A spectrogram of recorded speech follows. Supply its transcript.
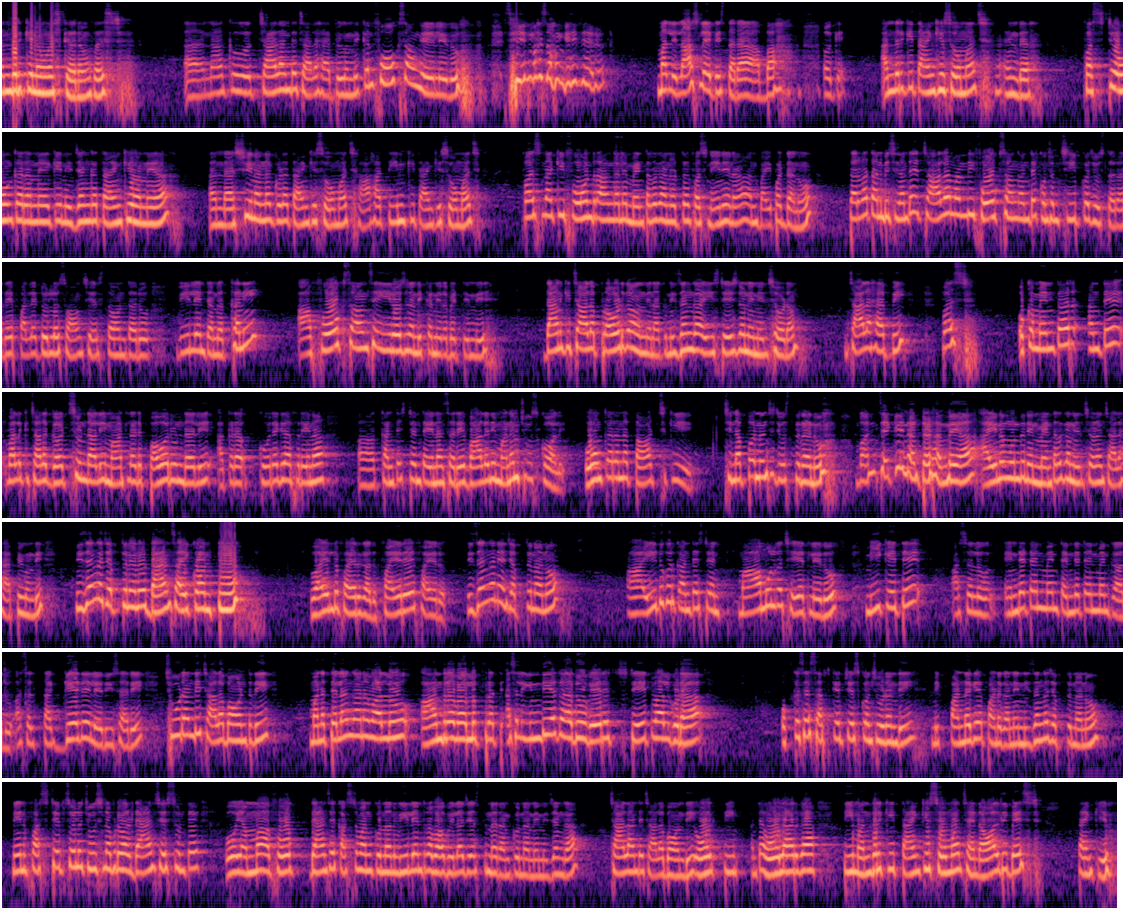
అందరికీ నమస్కారం ఫస్ట్. నాకు చాలా అంటే చాలా హ్యాపీగా ఉంది. కానీ ఫోక్ సాంగ్ వేయలేదు. సినిమా సాంగ్ వేసారు మళ్ళీ లాస్ట్లో వేపిస్తారా? అబ్బా. ఓకే. అందరికీ thank you so much and first Omkar అన్నయ్యకి నిజంగా థ్యాంక్ యూ అన్నయ్య. అండ్ అశ్విన్ అన్నకు కూడా thank you so much Aha టీమ్కి thank you so much first నాకు ఈ ఫోన్ రాగానే మెంటర్గా అనుడితే ఫస్ట్ నేనేనా? అని భయపడ్డాను. తర్వాత అనిపించింది అంటే చాలామంది ఫోక్ సాంగ్ అంటే కొంచెం చీప్గా చూస్తారు. అరే పల్లెటూరులో సాంగ్స్ చేస్తూ ఉంటారు. వీళ్ళేంటన్నారు? కానీ ఆ ఫోక్ సాంగ్సే ఈ రోజు నన్ను ఇక్కడ నిలబెట్టింది. దానికి చాలా ప్రౌడ్గా ఉంది నాకు. నిజంగా ఈ స్టేజ్లో నేను నిల్చోవడం చాలా హ్యాపీ. ఫస్ట్ ఒక మెంటర్ అంటే వాళ్ళకి చాలా గట్స్ ఉండాలి మాట్లాడే పవర్ ఉండాలి. అక్కడ కోరియోగ్రాఫర్ అయినా కంటెస్టెంట్ అయినా సరే వాళ్ళని మనం చూసుకోవాలి. ఓంకార్ అన్న థాట్స్కి చిన్నప్పటి నుంచి చూస్తున్నాను. వన్ సెకండ్ అంటాడు అన్నయ్య. అయిన ముందు నేను మెంటల్గా నిల్చోవడం చాలా హ్యాపీగా ఉంది. నిజంగా చెప్తున్నాను dance icon two wild fire కాదు ఫైరే ఫైర్ నిజంగా నేను చెప్తున్నాను ఆ ఐదుగురు కంటెస్టెంట్ మామూలుగా చేయట్లేదు. మీకైతే అసలు ఎంటర్టైన్మెంట్ ఎంటర్టైన్మెంట్ కాదు అసలు తగ్గేదే లేదు ఈసారి. చూడండి చాలా బాగుంటుంది. మన తెలంగాణ వాళ్ళు ఆంధ్ర వాళ్ళు ప్రతి అసలు ఇండియా కాదు వేరే స్టేట్ వాళ్ళు కూడా ఒక్కసారి సబ్స్క్రైబ్ చేసుకొని చూడండి. మీకు పండగే పండగ. నేను నిజంగా చెప్తున్నాను. నేను ఫస్ట్ ఎపిసోడ్లో చూసినప్పుడు వాళ్ళు డ్యాన్స్ చేస్తుంటే ఓ అమ్మ ఫోక్ డ్యాన్సే కష్టం అనుకున్నాను. వీలేంట్రా బాబు ఇలా చేస్తున్నారు అనుకున్నాను నేను నిజంగా. చాలా అంటే చాలా బాగుంది. ఓల్ టీమ్ అంటే ఓలార్గా టీం అందరికీ thank you so much and all the best thank you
